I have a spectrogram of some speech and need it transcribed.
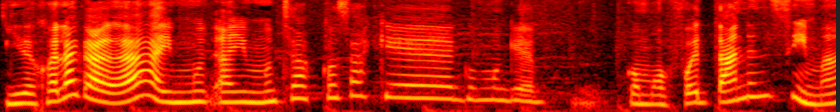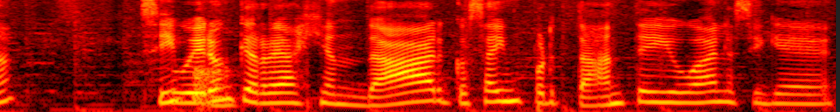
Y dejó la cagada. Hay, mu- hay muchas cosas que, como que, como fue tan encima, Sí, tuvieron po. que reagendar, cosas importantes igual. Así que,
